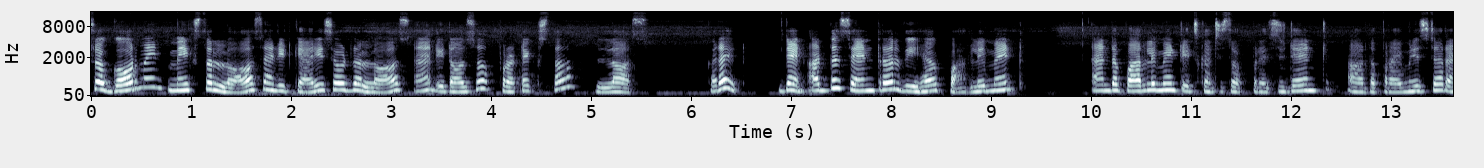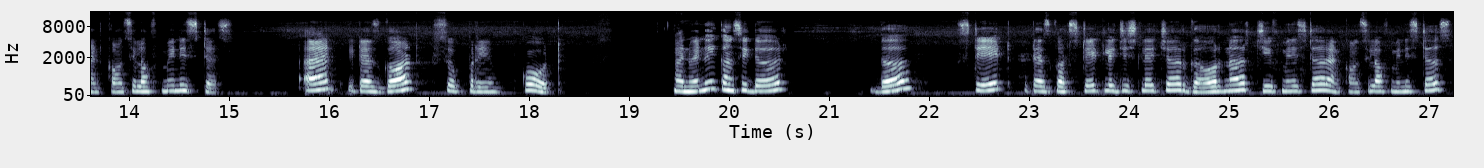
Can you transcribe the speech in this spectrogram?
So government makes the laws and it carries out the laws and it also protects the laws. Correct? Then at the central we have parliament. And the parliament it consists of president or the prime minister and council of ministers. And it has got supreme court and when we consider the state, it has got state legislature, governor, chief minister and council of ministers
